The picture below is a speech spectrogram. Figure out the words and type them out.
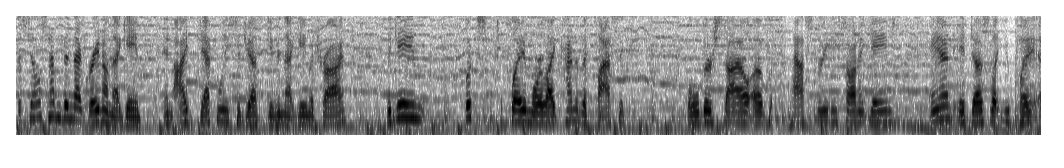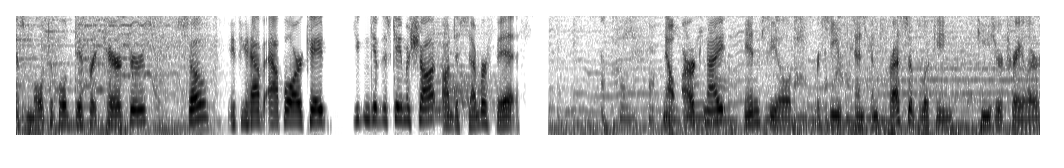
the sales haven't been that great on that game, and I definitely suggest giving that game a try. The game looks to play more like kind of the classic older style of past 3D Sonic games, and it does let you play as multiple different characters. So, if you have Apple Arcade, you can give this game a shot on December 5th. Now, Arc Arknight Endfield received an impressive looking teaser trailer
